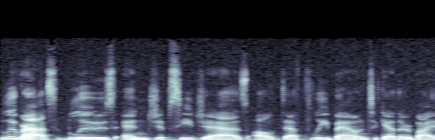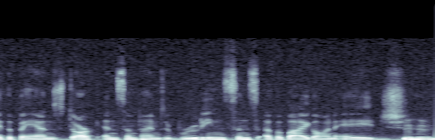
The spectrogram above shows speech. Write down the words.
bluegrass, blues, and gypsy jazz, all deftly bound together by the band's dark and sometimes brooding sense of a bygone age. hmm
